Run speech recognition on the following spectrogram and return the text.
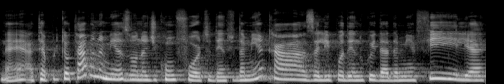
né? Até porque eu estava na minha zona de conforto dentro da minha casa, ali podendo cuidar da minha filha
